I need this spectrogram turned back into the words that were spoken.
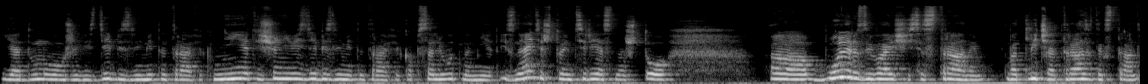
Я думала уже везде безлимитный трафик. Нет, еще не везде безлимитный трафик, абсолютно нет. И знаете, что интересно, что более развивающиеся страны, в отличие от развитых стран,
